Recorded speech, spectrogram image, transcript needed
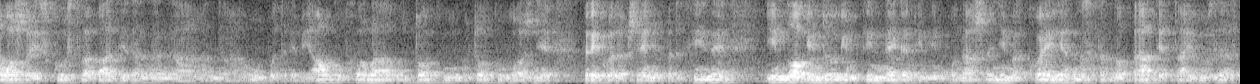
loša iskustva bazirana na, na upotrebi alkohola u toku, u toku vožnje, prekoračenju brzine i mnogim drugim tim negativnim ponašanjima koje jednostavno prate taj uzrast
